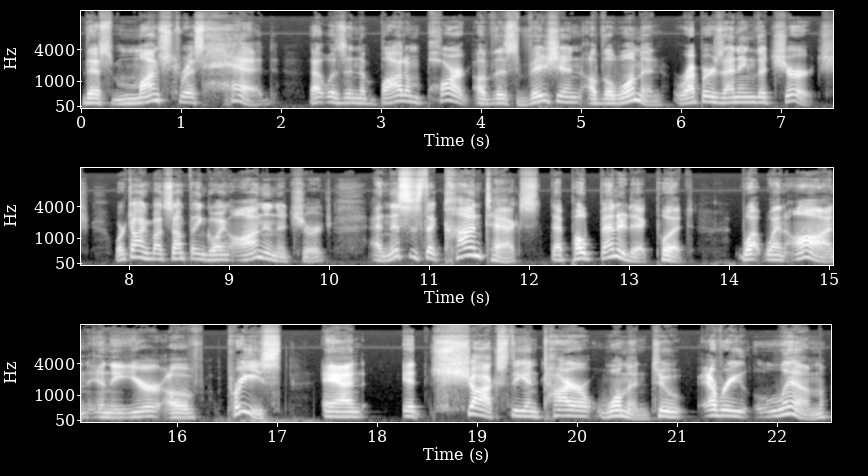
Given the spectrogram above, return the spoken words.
this monstrous head that was in the bottom part of this vision of the woman representing the church. We're talking about something going on in the church, and this is the context that Pope Benedict put what went on in the year of priest, and it shocks the entire woman to every limb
